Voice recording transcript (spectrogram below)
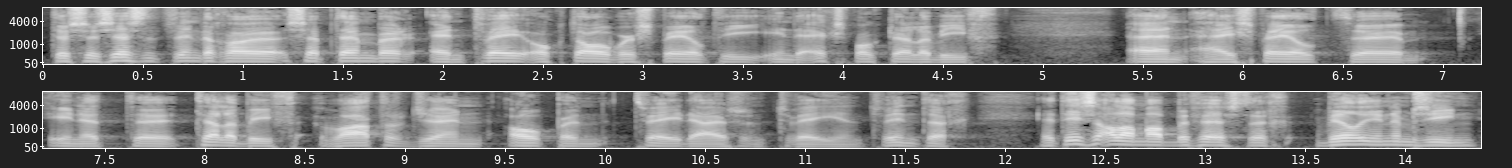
Tussen 26 eh, september en 2 oktober speelt hij in de Expo Tel Aviv. En hij speelt in het Tel Aviv Watergen Open 2022. Het is allemaal bevestigd. Wil je hem zien?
